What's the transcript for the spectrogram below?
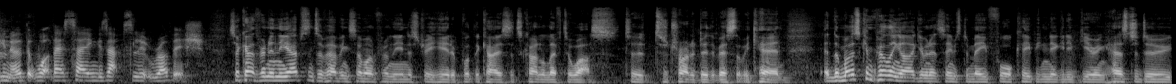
you know, that what they're saying is absolute rubbish. So, Catherine, in the absence of having someone from the industry here to put the case, it's kind of left to us to, to try to do the best that we can. And the most compelling argument, it seems to me, for keeping negative gearing has to do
